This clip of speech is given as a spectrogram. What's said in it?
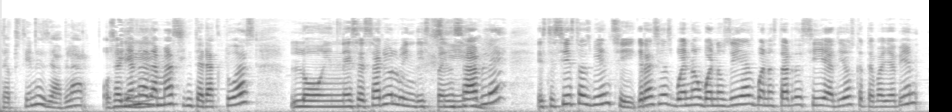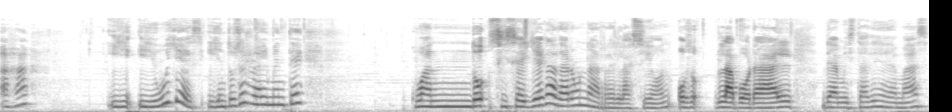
te abstienes de hablar, o sea, ya Sí. nada más interactúas lo innecesario, lo indispensable, este, sí estás bien, sí, gracias, bueno, buenos días, buenas tardes, sí, adiós, que te vaya bien, ajá, y, y huyes, y entonces realmente cuando, si se llega a dar una relación o laboral, de amistad y demás,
